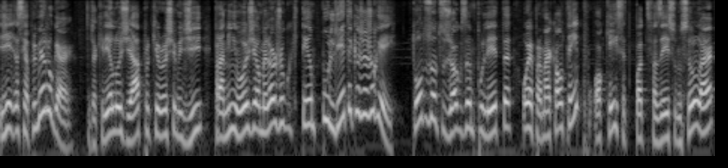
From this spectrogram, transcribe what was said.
E gente, assim, em primeiro lugar, já queria elogiar porque o Rush MD para mim hoje é o melhor jogo que tem ampulheta que eu já joguei. Todos os outros jogos, ampulheta, ou é para marcar o tempo, ok, você pode fazer isso no celular,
